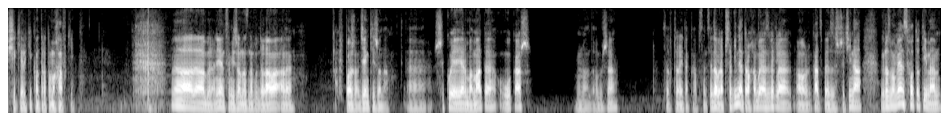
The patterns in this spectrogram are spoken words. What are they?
siekierki kontra tomahawki. No dobra, nie wiem co mi żona znowu dolała, ale w porządku, dzięki żona. E, szykuje yerba mate. Łukasz. No dobrze. Co wczoraj taka absencja. Dobra, przewinę trochę, bo ja zwykle. O, Kacper ze Szczecina. Rozmawiałem z fototeamem,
